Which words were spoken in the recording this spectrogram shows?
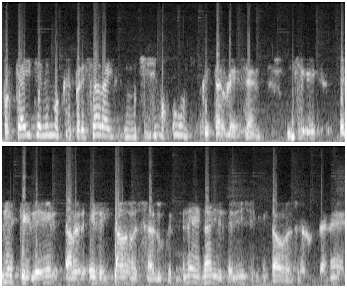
Porque ahí tenemos que expresar, hay muchísimos puntos que establecen. Dice que tenés que leer, a ver, el estado de salud que tenés, nadie te dice qué estado de salud tenés,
